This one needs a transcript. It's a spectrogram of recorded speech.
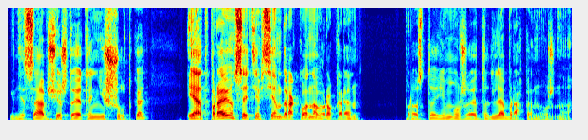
где сообщу, что это не шутка, и отправим с этим всем дракона в Рокрен. Просто ему же это для брака нужно.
